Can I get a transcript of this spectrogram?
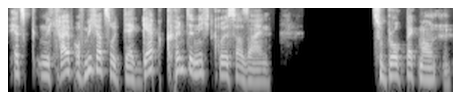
jetzt, ich greife auf Micha zurück, der Gap könnte nicht größer sein zu Brokeback Mountain.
